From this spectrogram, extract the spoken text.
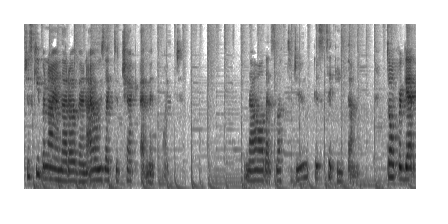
just keep an eye on that oven. I always like to check at midpoint. Now all that's left to do is to eat them. Don't forget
